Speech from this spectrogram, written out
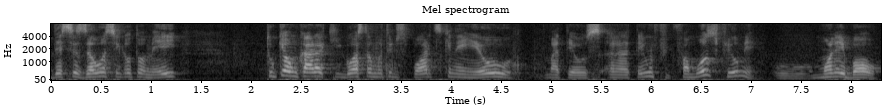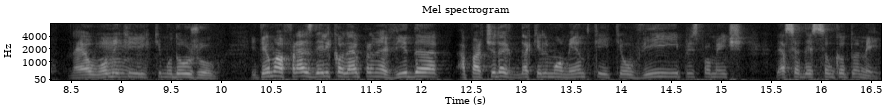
decisão assim que eu tomei. Tu que é um cara que gosta muito de esportes, que nem eu, Matheus, ah, tem um famoso filme, o Moneyball, né? O homem que, que mudou o jogo. E tem uma frase dele que eu levo pra minha vida a partir da- daquele momento que, que eu vi e principalmente dessa decisão que eu tomei.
